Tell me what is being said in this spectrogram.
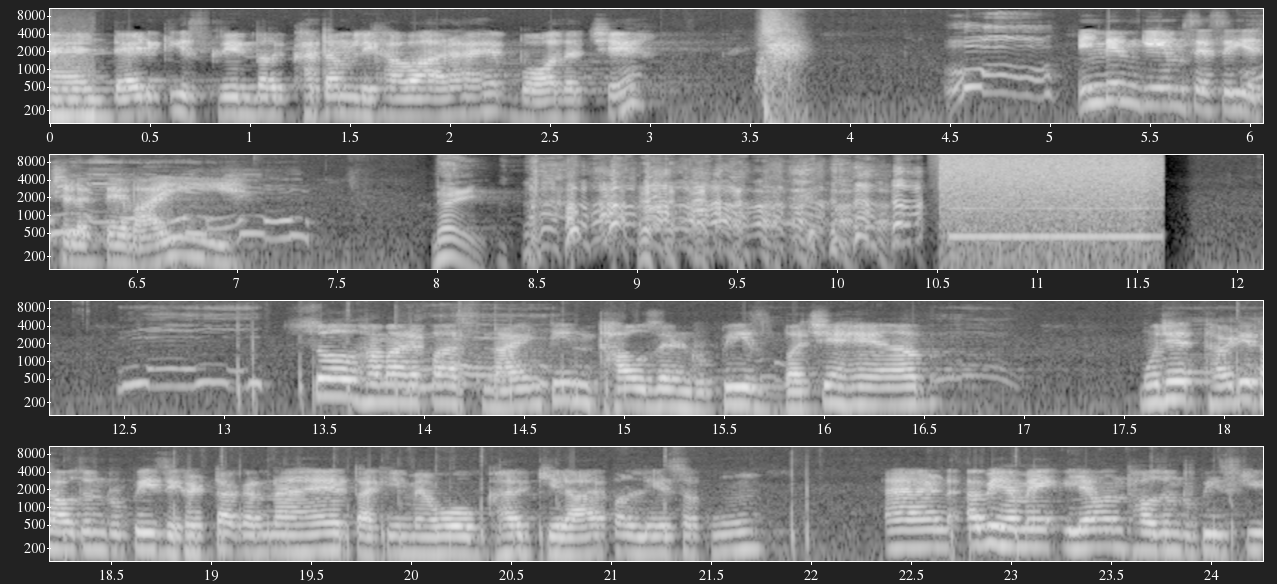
एंड डेड की स्क्रीन पर खत्म लिखा हुआ आ रहा है बहुत अच्छे. इंडियन गेम्स ऐसे ही अच्छे लगते हैं भाई. नहीं. सो so, हमारे पास नाइनटीन थाउज़ेंड रुपीज़ बचे हैं अब. मुझे थर्टी थाउज़ेंड रुपीज़ इकट्ठा करना है ताकि मैं वो घर किराए पर ले सकूँ. एंड अभी हमें इलेवन थाउज़ेंड रुपीज़ की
